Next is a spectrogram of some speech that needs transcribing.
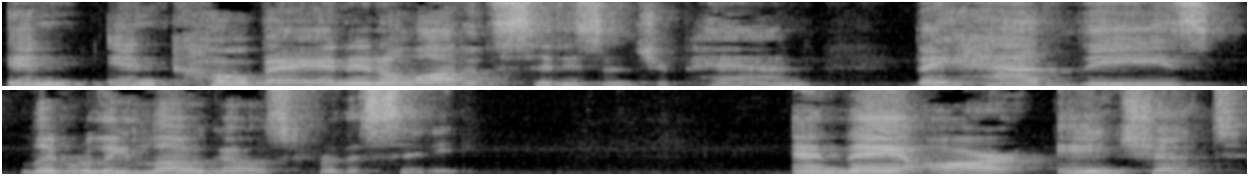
in, in Kobe and in a lot of the cities in Japan, they have these literally logos for the city. And they are ancient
